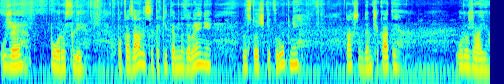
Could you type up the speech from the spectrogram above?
Уже порослі показалися, такі темно-зелені, листочки крупні. Так що будемо чекати урожаю.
